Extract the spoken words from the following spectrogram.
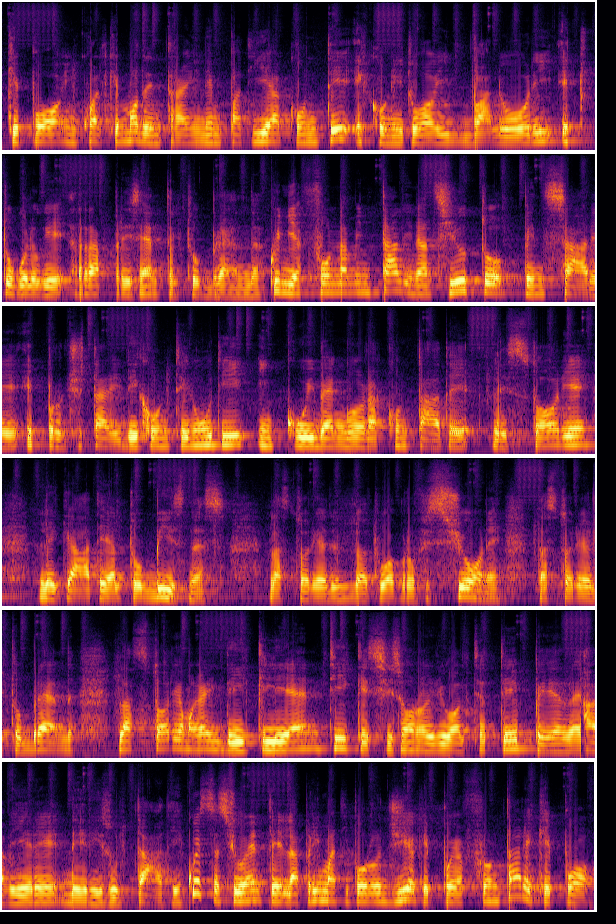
che può in qualche modo entrare in empatia con te e con i tuoi valori e tutto quello che rappresenta il tuo brand. Quindi è fondamentale innanzitutto pensare e progettare dei contenuti in cui vengono raccontate le storie legate al tuo business, la storia della tua professione, la storia del tuo brand, la storia magari dei clienti che si sono rivolti a te per avere dei risultati. Questa è sicuramente la prima tipologia che puoi affrontare che può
